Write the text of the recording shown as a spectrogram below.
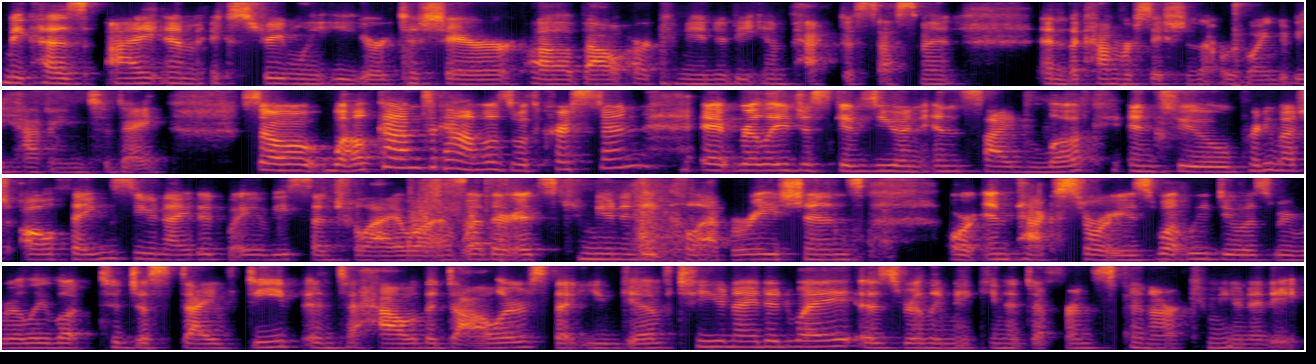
because I am extremely eager to share uh, about our community impact assessment and the conversation that we're going to be having today. So welcome to Convos with Kristen. It really just gives you an inside look into pretty much all things United Way of East Central Iowa, whether it's community collaborations or impact stories. What we do is we really look to just dive deep into how the dollars that you give to United Way is really making a difference in our community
